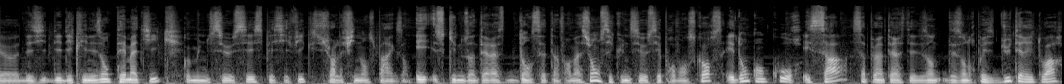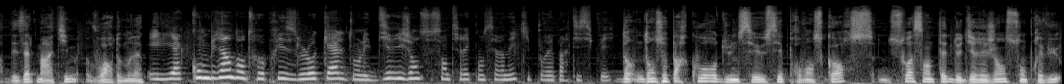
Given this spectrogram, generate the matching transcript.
euh, des, des, déclinaisons thématiques, comme une CEC spécifique sur la finance par exemple. Et ce qui nous intéresse dans cette information, c'est qu'une CEC Provence-Corse est donc en cours. Et ça, ça peut intéresser des, des entreprises du territoire, des Alpes-Maritimes, voire de Monaco. Et il y a combien d'entreprises locales dont les dirigeants se sentiraient concernés qui pourraient participer? Dans, dans ce parcours d'une CEC Provence-Corse, une soixantaine de dirigeants sont prévus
